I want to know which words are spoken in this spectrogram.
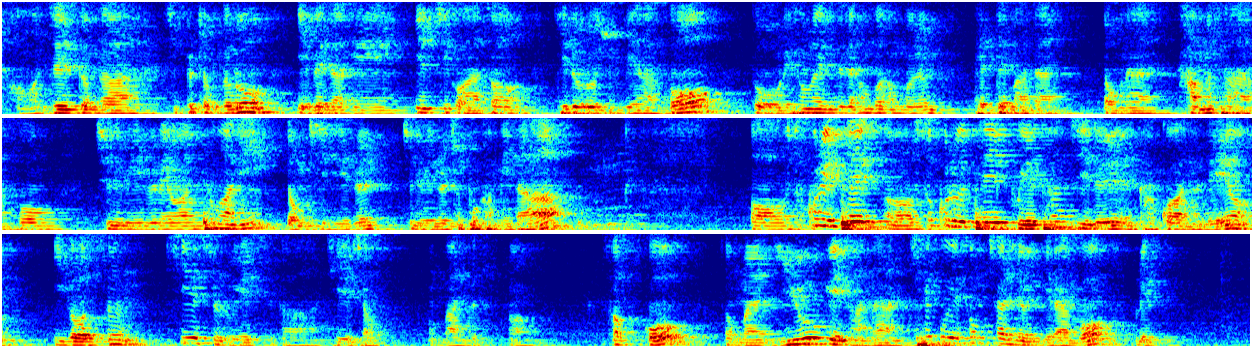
언제였던가 싶을 정도로 예배당에 일찍 와서 기도로 준비하고 또 우리 성도님들이 한 번 한 번을 뵐 때마다 너무나 감사하고 주님의 은혜와 평안이 넘치기를 주님을 축복합니다. 어, 스크루테이프, 어, 스크루테이프의 편지를 갖고 왔는데요. 이것은 C.S. 루이스가 지으셔 만들 어, 섰고 정말 유혹에 관한 최고의 통찰력이라고 우리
